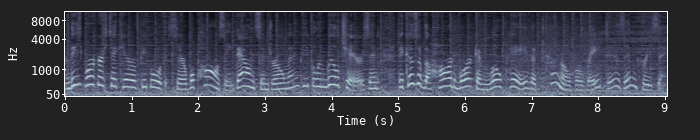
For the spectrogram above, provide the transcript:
And these workers take care of people with cerebral palsy, Down syndrome, and people in wheelchairs. And because of the hard work and low pay, the turnover rate is increasing.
